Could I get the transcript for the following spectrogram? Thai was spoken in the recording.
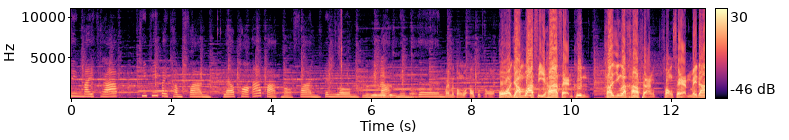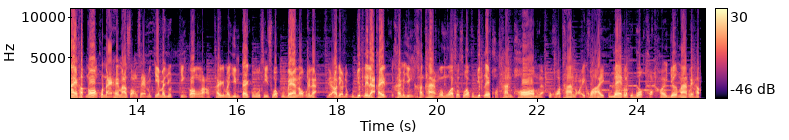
จริงไหมครับ ที่พี่ไปทำฟัน แล้วพออ้าปากหมอฟันเป็นลมมันพี่ไม่ปากขึ้นเหม็นอ๋อเกิน ไม่มันต้องเอาตัวเก่าออกขอย้ำว่า4ี่ห้าแสนขึ้น ถ้ายิ่งราคาแสนสองแสนไม่ได้ครับน้องคนไหนให้มา2องแสนเมื่อกี้มายุดยิงกองเหรอใครมายืนใกล้กูซีซัวกูแบนออกเลยแหละเดี๋ยวเดี๋ยวเดี๋ยวกูยึดเลยแหละใครใครมายิงข้างๆมั่วๆซัวๆกูยึดเลยขอทานพ่อมึงอะกูขอทานหรอไอ้ควายกูแลกแล้วกูบวกของเขาให้เยอะมากเลยครับ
